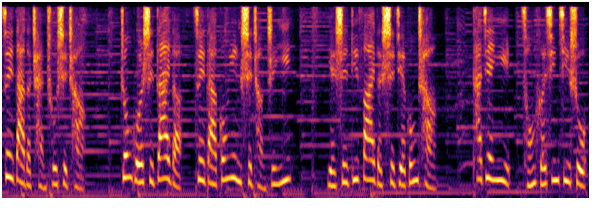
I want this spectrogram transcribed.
最大的产出市场，中国是 DeFi 的最大供应市场之一，也是 DeFi 的世界工厂。他建议从核心技术、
